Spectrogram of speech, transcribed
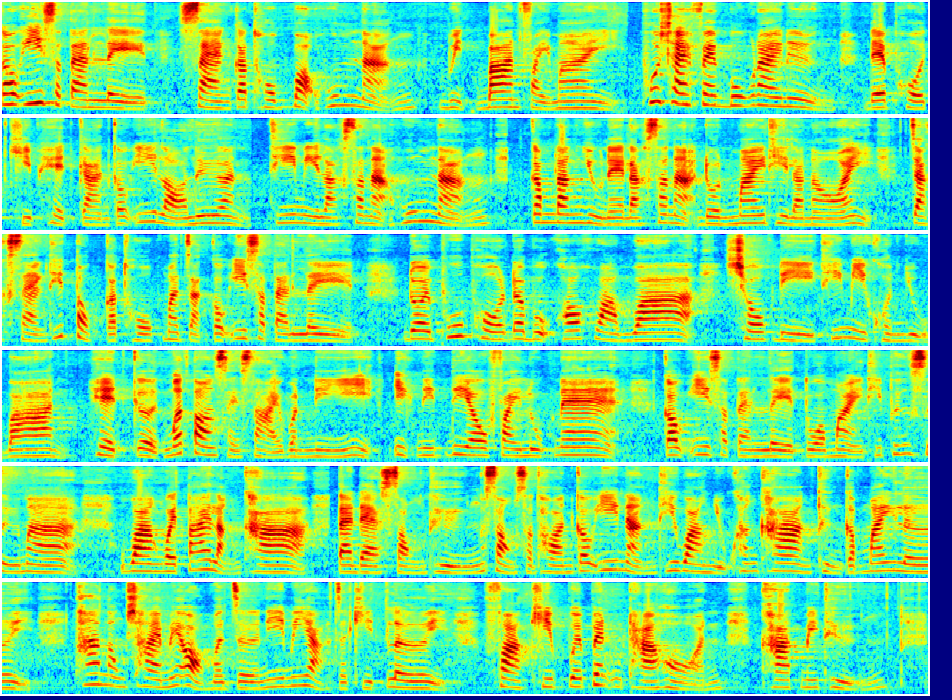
เก้าอี้สแตนเลสแสงกระทบเบาะหุ้มหนังหวิดบ้านไฟไหม้ผู้ใช้เฟซบุ๊กรายหนึ่ง ได้โพสต์คลิปเหตุการณ์เก้าอี้ล้อเลื่อน ที่มีลักษณะหุ้มหนังกำลังอยู่ในลักษณะโดนไหม้ทีละน้อย จากแสงที่ตกกระทบมาจากเก้าอี้สแตนเลส โดยผู้โพสต์ระบุข้อความว่า โชคดีที่มีคนอยู่บ้าน เหตุเกิดเมื่อตอนสายๆวันนี้ อีกนิดเดียวไฟลุกแน่ เก้าอี้สแตนเลสตัวใหม่ที่เพิ่งซื้อมา วางไว้ใต้หลังคา แต่แดดส่องถึงส่องสะท้อนเก้าอี้หนังที่วางอยู่ข้างๆ ถึงกับไหม้เลย ถ้าน้องชายไม่ออกมาเจอนี่ไม่อยากจะคิดเลย ฝากคลิปไว้เป็นอุทาหรณ์คาดไม่ถึง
